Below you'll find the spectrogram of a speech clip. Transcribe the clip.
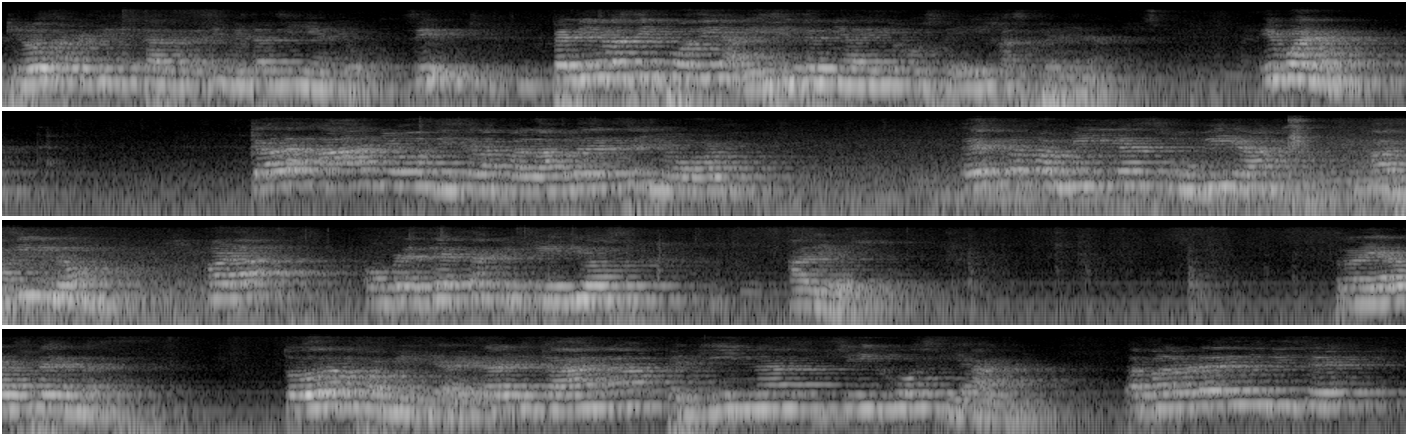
quiero saber si, están, si me están siguiendo. ¿Sí? Penina sí podía y sí tenía hijos e hijas Penina. Y bueno, cada año, dice la palabra del Señor, esta familia subía a Silo para ofrecer sacrificios a Dios. Traían ofrendas. Toda la familia, era Elcana, Penina, sus hijos y Ana. La palabra de Dios dice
